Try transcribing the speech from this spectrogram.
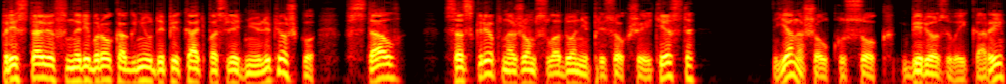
приставив на ребро к огню допекать последнюю лепешку, встал, соскреб ножом с ладони присохшее тесто. Я нашел кусок березовой коры,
